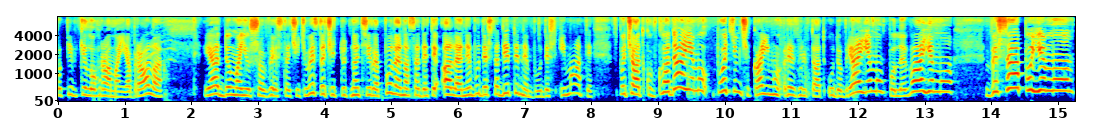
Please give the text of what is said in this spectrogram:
по пів кілограма я брала. Я думаю, що вистачить. Вистачить тут на ціле поле насадити, але не будеш садити, не будеш і мати. Спочатку вкладаємо, потім чекаємо результат. Удобряємо, поливаємо, висапуємо,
